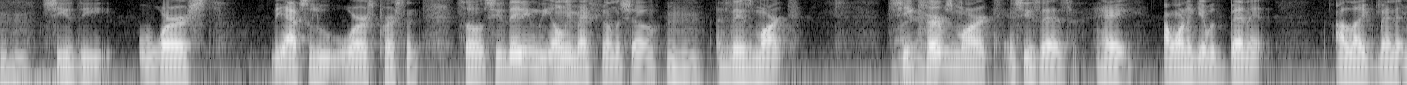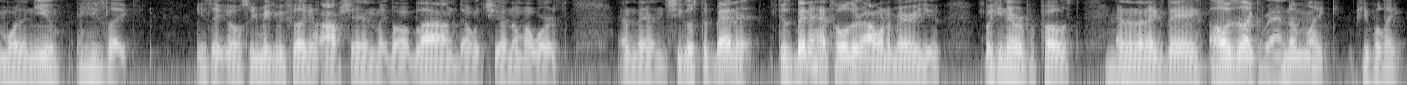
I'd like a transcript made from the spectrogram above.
Mm-hmm. She's the worst the absolute worst person. So she's dating the only Mexican on the show. Mm-hmm. His name's Mark. She Oh, yeah. curves Mark and she says, "Hey, I want to get with Bennett. I like Bennett more than you." And he's like, he's like, "Oh, so you're making me feel like an option? Like blah blah blah. I'm done with you. I know my worth." And then she goes to Bennett because Bennett had told her, "I want to marry you," but he never proposed. Mhm. And then the next day, Oh, is it like random? Like people like,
